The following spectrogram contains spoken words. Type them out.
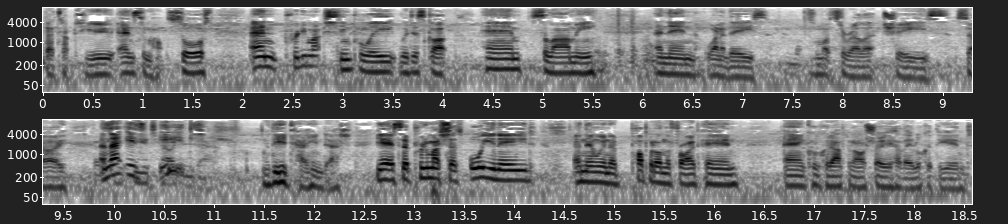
That's up to you. And some hot sauce. And pretty much simply, we just got ham, salami, and then one of these. Mozzarella cheese. So, and that is Italian it. dash. The Italian dash. Yeah, so pretty much that's all you need. And then we're going to pop it on the fry pan and cook it up and I'll show you how they look at the end.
